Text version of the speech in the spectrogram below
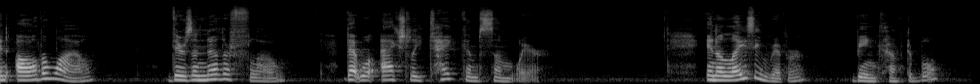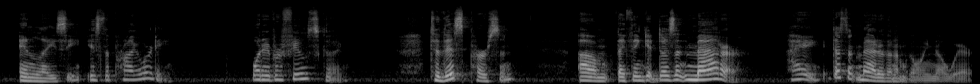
And all the while, there's another flow that will actually take them somewhere. In a lazy river, being comfortable and lazy is the priority. Whatever feels good. To this person, um, they think it doesn't matter. Hey, it doesn't matter that I'm going nowhere.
